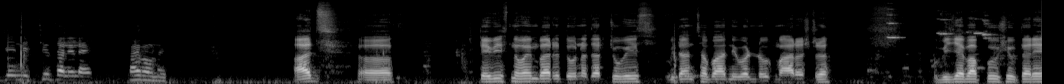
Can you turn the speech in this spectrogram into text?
विजय निश्चित झालेला आहे. काय भावना आज तेवीस नोव्हेंबर दोन हजार चोवीस विधानसभा निवडणूक महाराष्ट्र. विजय बापू शिवतारे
